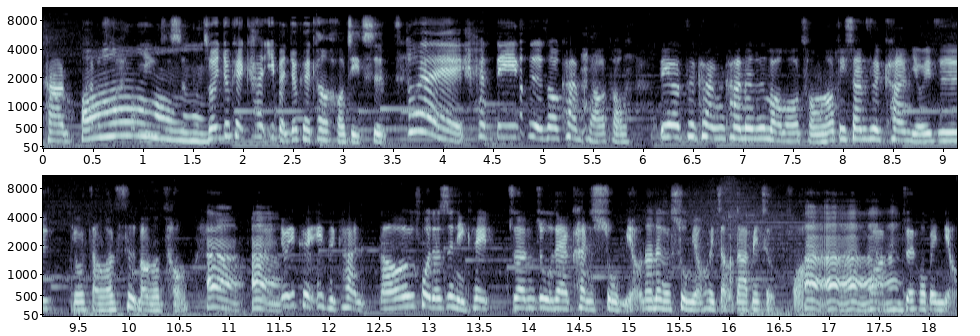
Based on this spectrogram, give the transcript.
它哦，所以就可以看一本就可以看好几次。对，看第一次的时候看瓢虫，第二次看看那只毛毛虫，然后第三次看有一只有长了翅膀的虫。嗯嗯，就可以一直看，然后或者是你可以专注在看树苗，那那个树苗会长大变成花。嗯嗯嗯嗯，花最后被鸟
